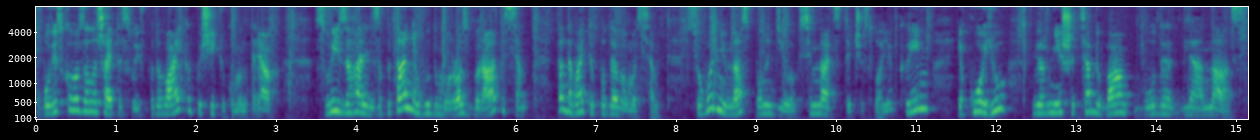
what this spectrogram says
Обов'язково залишайте свої вподобайки, пишіть у коментарях свої загальні запитання, будемо розбиратися. Та давайте подивимося. Сьогодні в нас понеділок, 17 число, яким, якою вірніше ця доба буде для нас.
